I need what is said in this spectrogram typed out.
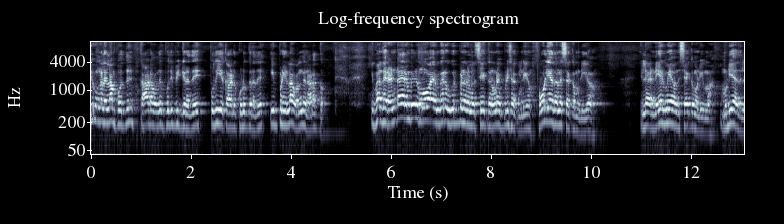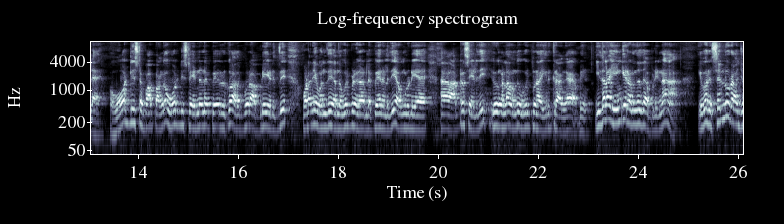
இவங்களெல்லாம் போட்டு கார்டை வந்து புதுப்பிக்கிறது புதிய கார்டு கொடுக்கறது இப்படிலாம் வந்து நடக்கும். இப்போ இந்த ரெண்டாயிரம் பேர் மூவாயிரம் பேர் உறுப்பினர்களை சேர்க்கணும்னா எப்படி சேர்க்க முடியும்? போலியாக தானே சேர்க்க முடியும்? இல்லை நேர்மையாக வந்து சேர்க்க முடியுமா? முடியாதுல்ல. ஓட் லிஸ்ட்டை பார்ப்பாங்க. ஓட் லிஸ்ட்டில் என்னென்ன பேர் இருக்கோ அதை பூரா அப்படியே எடுத்து உடனே வந்து அந்த உறுப்பினர் கார்டில் பேர் எழுதி அவங்களுடைய அட்ரஸ் எழுதி இவங்கெல்லாம் வந்து உறுப்பினராக இருக்கிறாங்க அப்படின்னு. இதெல்லாம் எங்கே நடந்தது அப்படின்னா இவர் செல்லூர் ராஜு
